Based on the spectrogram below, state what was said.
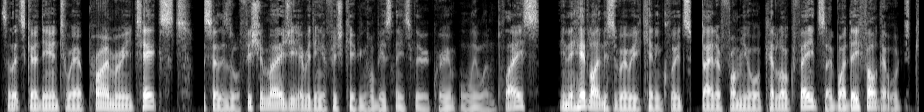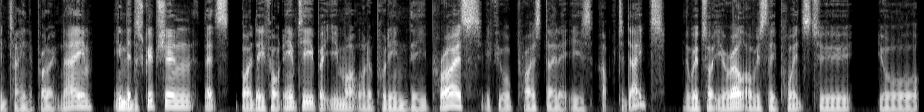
So let's go down to our primary text. So there's a little fish emoji, everything a fish keeping hobbyist needs for their aquarium all in one place. In the headline, this is where we can include data from your catalog feed. So by default, that will contain the product name. In the description, that's by default empty, but you might want to put in the price if your price data is up to date. The website URL obviously points to your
